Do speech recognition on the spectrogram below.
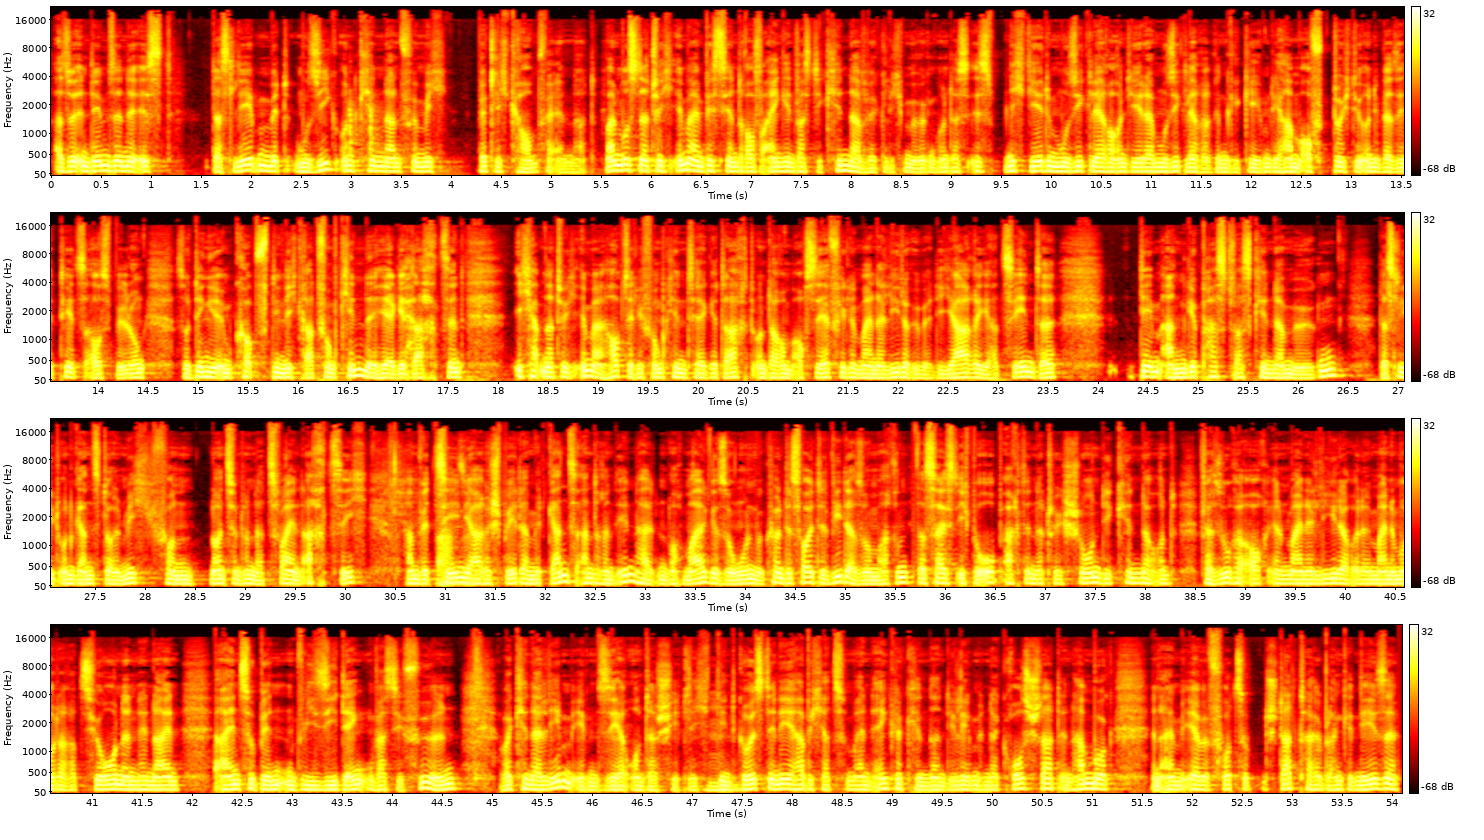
Also in dem Sinne ist das Leben mit Musik und Kindern für mich wirklich kaum verändert. Man muss natürlich immer ein bisschen drauf eingehen, was die Kinder wirklich mögen. Und das ist nicht jedem Musiklehrer und jeder Musiklehrerin gegeben. Die haben oft durch die Universitätsausbildung so Dinge im Kopf, die nicht gerade vom Kinde her gedacht ja. sind. Ich habe natürlich immer hauptsächlich vom Kind her gedacht und darum auch sehr viele meiner Lieder über die Jahre, Jahrzehnte dem angepasst, was Kinder mögen. Das Lied Und ganz doll mich von 1982 haben wir Wahnsinn. zehn Jahre später mit ganz anderen Inhalten nochmal gesungen. Man könnte es heute wieder so machen. Das heißt, ich beobachte natürlich schon die Kinder und versuche auch in meine Lieder oder in meine Moderationen hinein einzubinden, wie sie denken, was sie fühlen. Aber Kinder leben eben sehr unterschiedlich. Mhm. Die größte Nähe habe ich ja zu meinen Enkelkindern. Die leben in der Großstadt in Hamburg, in einem eher bevorzugten Stadtteil Blankenese.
